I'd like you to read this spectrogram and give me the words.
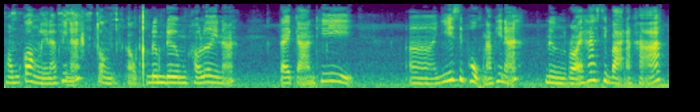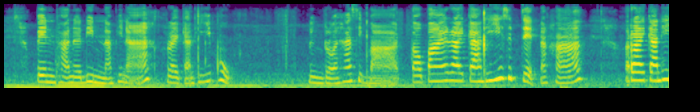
พร้อมกล่องเลยนะพี่นะ กล่องเก่าเดิมๆเขาเลยนะ รายการที่ อ่อ26นะพี่นะ150บาทนะคะ เป็นผาเนื้อดินนะพี่นะ รายการที่26 150บาท ต่อไปรายการที่27นะคะ รายการที่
